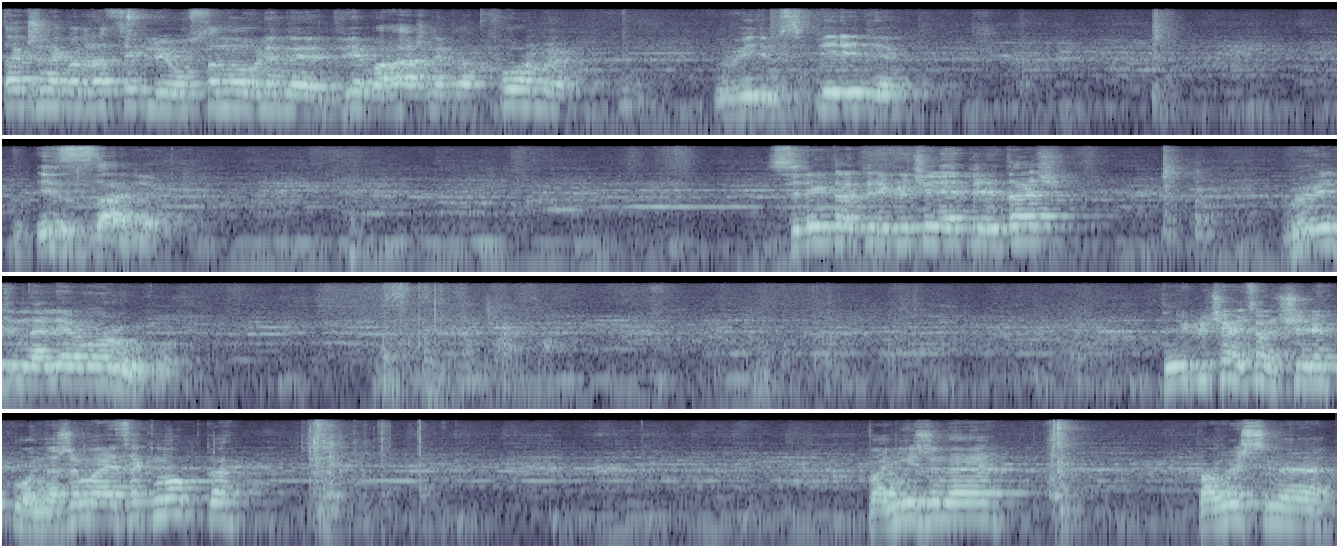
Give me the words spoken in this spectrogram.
Также на квадроцикле установлены две багажные платформы. Мы видим спереди и сзади. Селектор переключения передач выведен на левую руку. Переключается очень легко. Нажимается кнопка. Пониженная, повышенная,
